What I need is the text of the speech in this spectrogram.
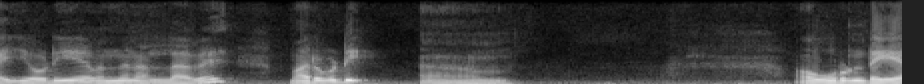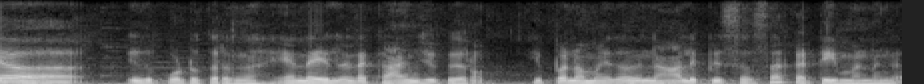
கையோடையே வந்து நல்லாவே மறுபடி உருண்டையாக இது போட்டுக்கிறோங்க. ஏன்னா இல்லைன்னா காஞ்சி போயிடும் இப்போ நம்ம இதை வந்து நாலு பீசஸாக கட்டிங் பண்ணுங்க.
